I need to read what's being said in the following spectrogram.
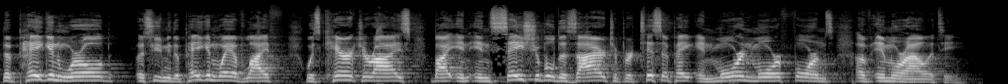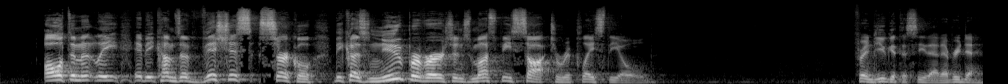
the pagan world excuse me, the pagan way of life was characterized by an insatiable desire to participate in more and more forms of immorality. Ultimately, it becomes a vicious circle because new perversions must be sought to replace the old. Friend, you get to see that every day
